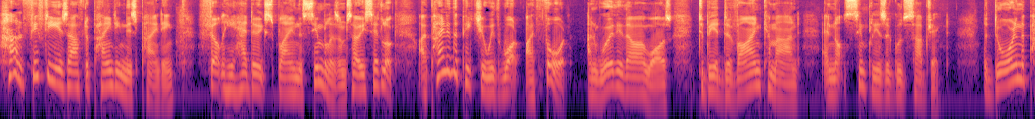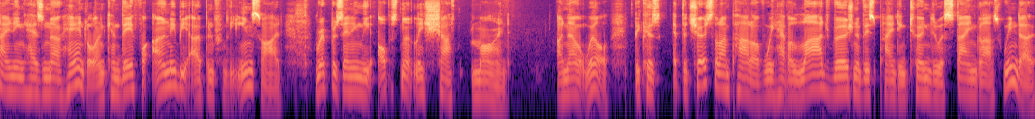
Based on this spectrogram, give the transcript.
Hunt, 50 years after painting this painting, felt he had to explain the symbolism. So he said, Look, I painted the picture with what I thought, unworthy though I was, to be a divine command and not simply as a good subject. The door in the painting has no handle and can therefore only be opened from the inside, representing the obstinately shut mind. I know it well because at the church that I'm part of, we have a large version of this painting turned into a stained glass window,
